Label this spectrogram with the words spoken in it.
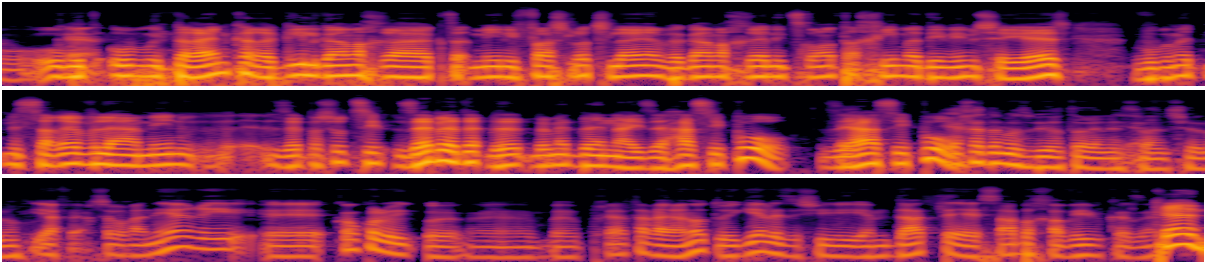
הוא, כן. מת, הוא מתראיין כרגיל גם אחרי הקצת מיני פאשלות שלהם וגם אחרי ניצחונות הכי מדהימים שיש, והוא באמת מסרב להאמין, זה פשוט, זה באמת- באמת בעיניי, זה הסיפור, זה הסיפור. איך אתה מסביר את הרנסאנס שלו? יפה. עכשיו, רניירי, אה, קודם כל, הוא- אה, מבחינת הרעיונות, הוא הגיע לאיזושהי עמדת אה, סבא חביב כזה. כן,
